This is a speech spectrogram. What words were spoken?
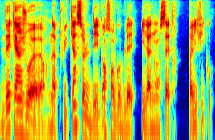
Dès qu'un joueur n'a plus qu'un seul dé dans son gobelet, il annonce être palifico.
